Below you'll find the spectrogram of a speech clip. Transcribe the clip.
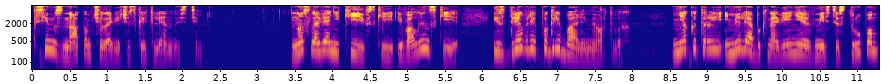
к сим знакам человеческой тленности но славяне киевские и волынские издревле погребали мертвых. Некоторые имели обыкновение вместе с трупом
